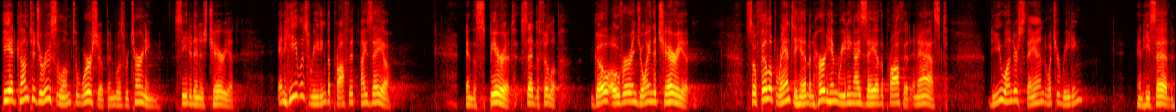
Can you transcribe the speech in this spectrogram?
He had come to Jerusalem to worship and was returning, seated in his chariot and he was reading the prophet Isaiah. And the Spirit said to Philip, Go over and join the chariot. So Philip ran to him and heard him reading Isaiah the prophet and asked, Do you understand what you're reading? And he said,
